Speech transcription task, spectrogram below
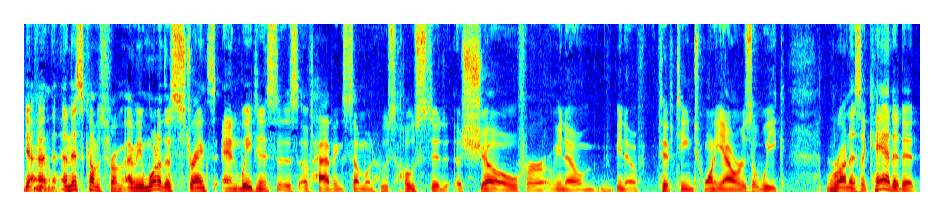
Yeah, and- and this comes from I mean one of the strengths and weaknesses of having someone who's hosted a show for, you know, you know 15 20 hours a week run as a candidate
